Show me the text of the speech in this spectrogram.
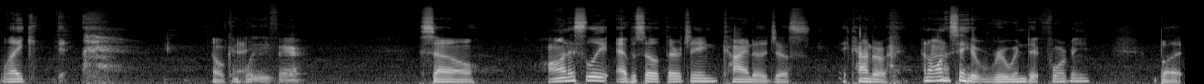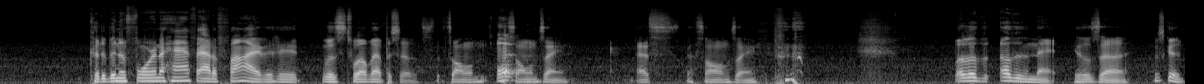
Like Okay. Completely fair. So, honestly, episode 13 kind of just, it kind of, I don't want to say it ruined it for me, but could have been a four and a half out of five if it was 12 episodes. That's all I'm, that's all I'm saying. That's, that's all I'm saying. but other, other than that, it was, uh, it was good.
